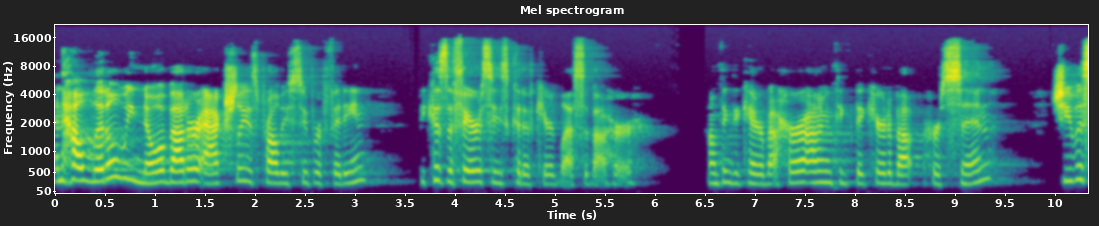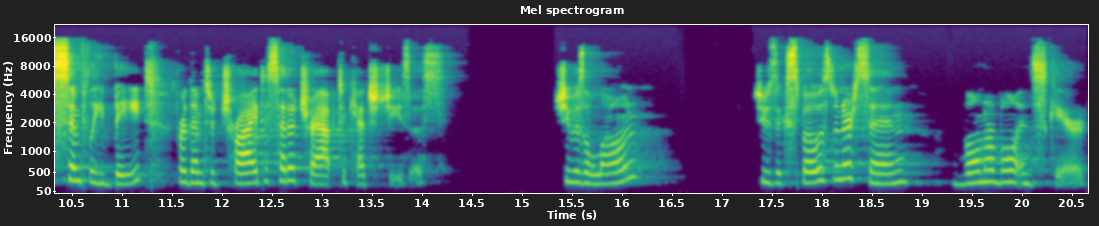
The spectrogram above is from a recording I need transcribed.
And how little we know about her actually is probably super fitting because the Pharisees could have cared less about her. I don't think they cared about her. I don't even think they cared about her sin. She was simply bait for them to try to set a trap to catch Jesus. She was alone. She was exposed in her sin, vulnerable and scared.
